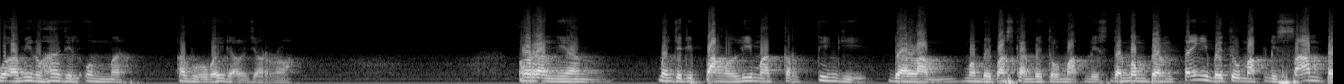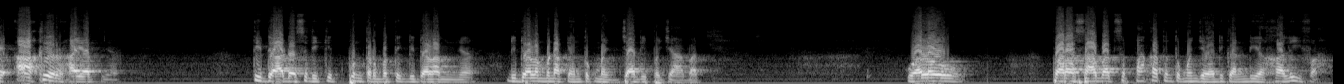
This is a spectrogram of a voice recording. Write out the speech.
wa aminu hadhil ummah Abu Ubaidah al-Jarrah. Orang yang menjadi panglima tertinggi dalam membebaskan Baitul Maqdis dan membentengi Baitul Maqdis sampai akhir hayatnya tidak ada sedikit pun terbetik di dalamnya di dalam benaknya untuk menjadi pejabat. Walau Para sahabat sepakat untuk menjadikan dia khalifah.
